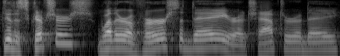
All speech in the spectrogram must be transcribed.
Do the scriptures, whether a verse a day or a chapter a day,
